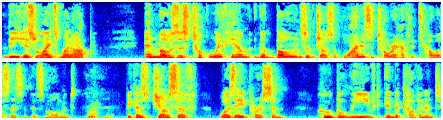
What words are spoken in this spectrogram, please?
the Israelites went up and Moses took with him the bones of Joseph. Why does the Torah have to tell us this at this moment? Because Joseph was a person who believed in the covenant.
